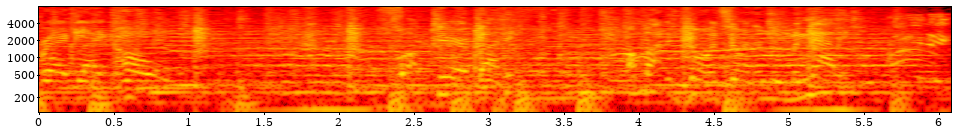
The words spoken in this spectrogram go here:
Brag like ho. Fuck everybody. I'm about to go and join Illuminati.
